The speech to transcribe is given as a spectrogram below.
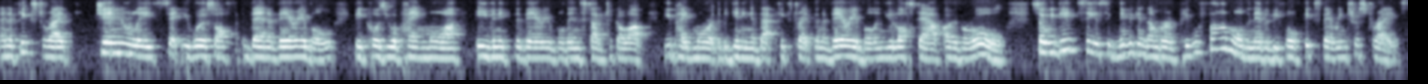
and a fixed rate generally set you worse off than a variable because you were paying more even if the variable then started to go up. You paid more at the beginning of that fixed rate than a variable and you lost out overall. So we did see a significant number of people far more than ever before fix their interest rates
